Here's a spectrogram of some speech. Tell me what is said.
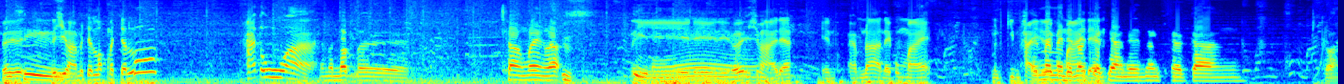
เฮ้ยชื่อไอชิบหายมันจะล็อกมันจะล็อกหาตัว ให้มันล็อกเลย ช่างแม่งแล้ว นี่นี่นี่แน่นี่เฮ้ยชิบหายแดนเห็นแอมด้าในพุ่มไม้ มันกินไผ่ไม่ในไม่พุ่มเดี๋ยวไม้ต้องแดเจนอกลางเดี๋ยวต้องเจอกลางระวังพุ่มไม้ก่อน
